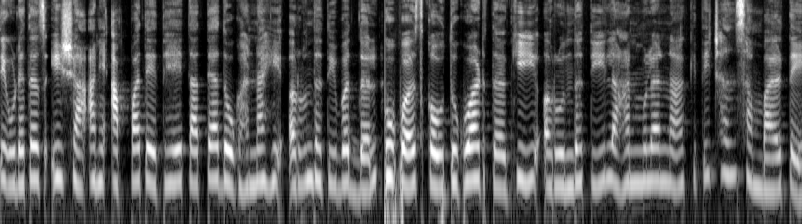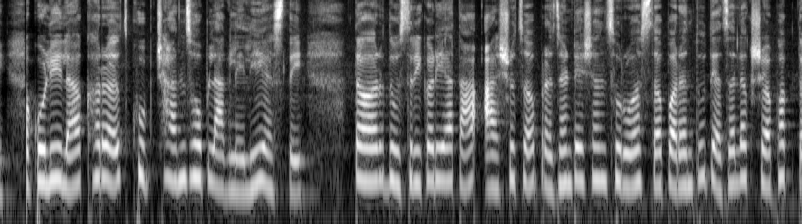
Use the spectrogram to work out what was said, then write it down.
तेवढ्यातच ईशा आणि आप्पा तेथे येतात. त्या दोघांनाही अरुंधतीबद्दल खूपच कौतुक वाटतं की अरुंधती लहान मुलांना किती छान सांभाळते. अकोलीला खरंच खूप छान झोप लागलेली असते. तर दुसरीकडे आता आशूचं प्रेझेंटेशन सुरू असतं परंतु त्याचं लक्ष फक्त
